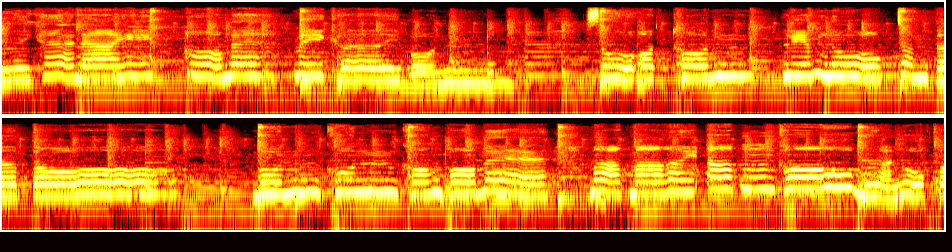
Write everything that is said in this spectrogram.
เหนื่อยแค่ไหน พ่อแม่ไม่เคยบน่นสู้อดทน เลี้ยงลูกจนเติบโต บุญคุณของพ่อแม่ มากมายอักขอเมื่อลูกโต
